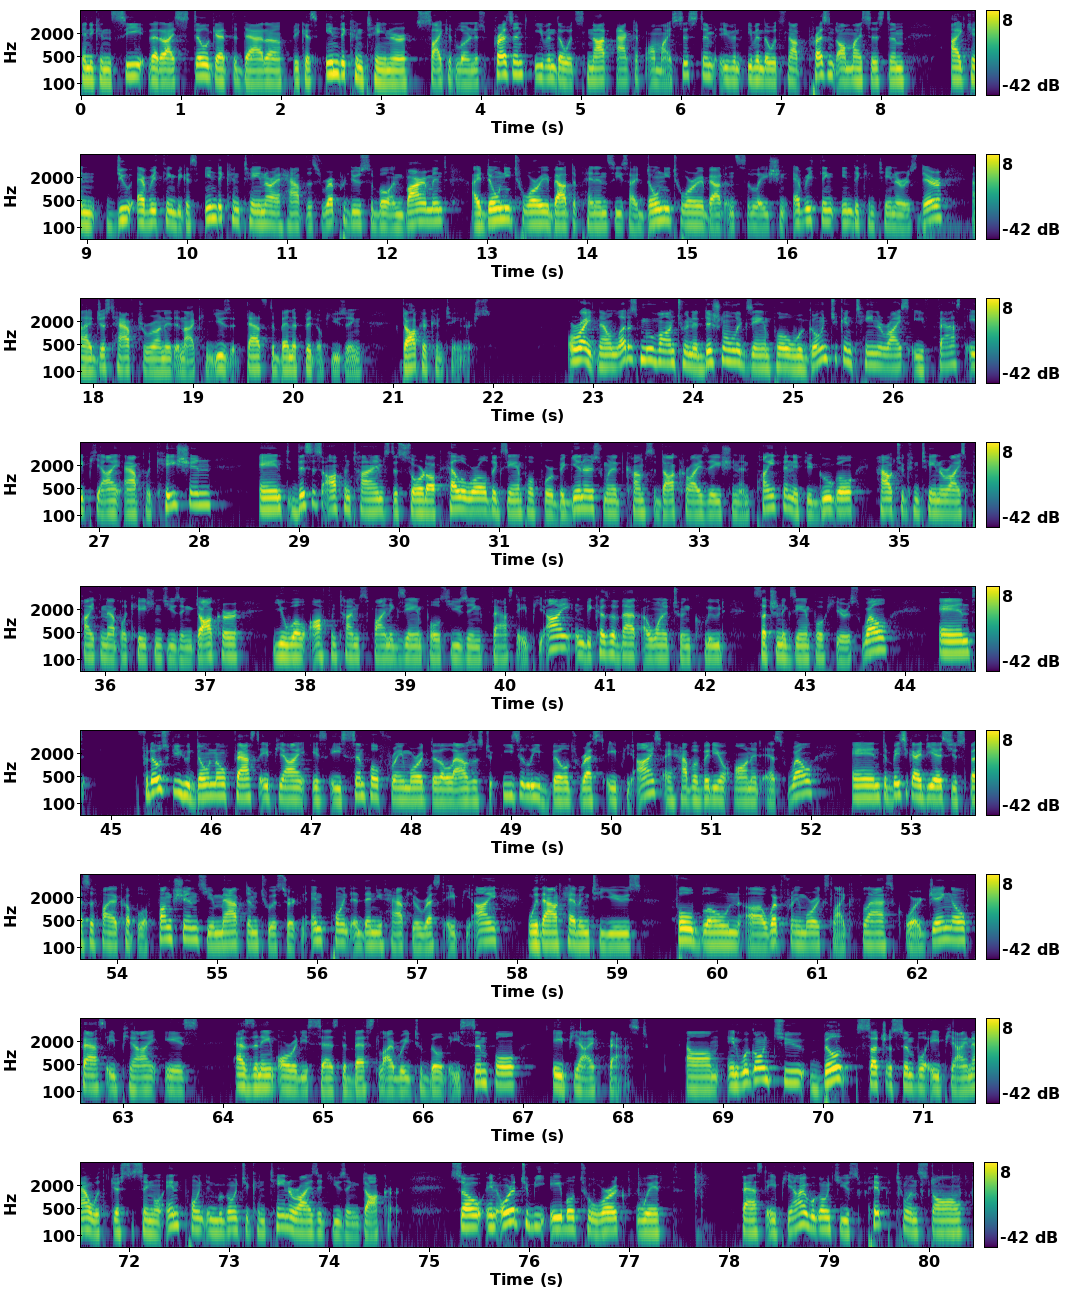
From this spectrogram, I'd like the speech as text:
And you can see that I still get the data because in the container, scikit-learn is present, even though it's not active on my system, even, even though it's not present on my system, I can do everything because in the container I have this reproducible environment. I don't need to worry about dependencies. I don't need to worry about installation. Everything in the container is there and I just have to run it and I can use it. That's the benefit of using Docker containers. All right, now let us move on to an additional example. We're going to containerize a fast API application and this is oftentimes the sort of hello world example for beginners when it comes to Dockerization and Python. If you Google how to containerize Python applications using Docker, you will oftentimes find examples using Fast API. And because of that, I wanted to include such an example here as well. And for those of you who don't know, Fast API is a simple framework that allows us to easily build REST APIs. I have a video on it as well. And the basic idea is you specify a couple of functions, you map them to a certain endpoint, and then you have your REST API without having to use full-blown uh, web frameworks like Flask or Django. Fast API is, as the name already says, the best library to build a simple API fast. Um, and we're going to build such a simple API now with just a single endpoint, and we're going to containerize it using Docker. So in order to be able to work with Fast API, we're going to use pip to install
